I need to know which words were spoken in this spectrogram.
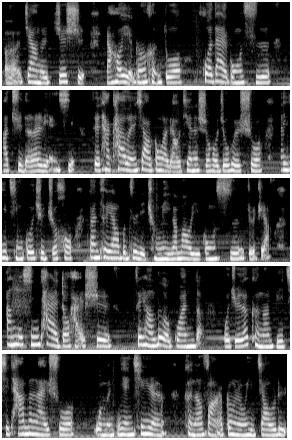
呃这样的知识，然后也跟很多货代公司啊取得了联系。所以他开玩笑跟我聊天的时候就会说：“那疫情过去之后，干脆要不自己成立一个贸易公司，就这样。”他们的心态都还是非常乐观的。我觉得可能比起他们来说，我们年轻人可能反而更容易焦虑。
